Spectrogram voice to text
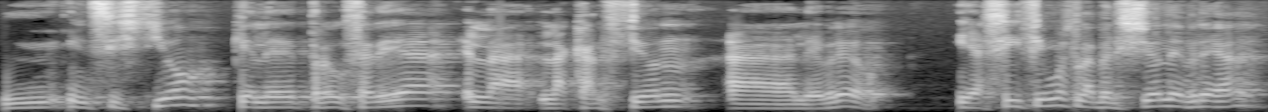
mm, insistió que le traduciría la, la canción al hebreo. Y así hicimos la versión hebrea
